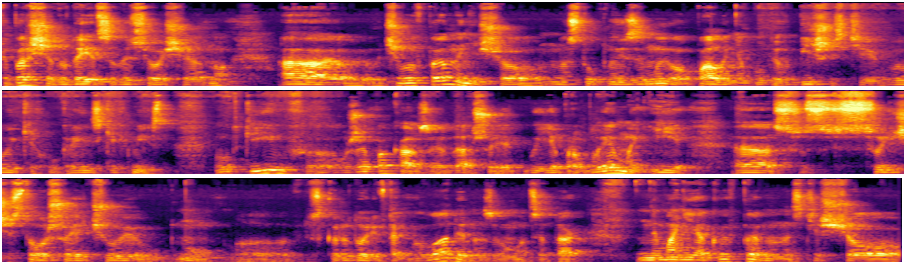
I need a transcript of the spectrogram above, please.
тепер ще додається до цього ще одно. А чи ви впевнені, що наступної зими опалення буде в більшості великих українських міст? Ну, от Київ е, вже показує, да, що якби є проблеми, і е, судячи з того, що я чую, ну е, з коридорів так би влади, називаємо це так. Нема ніякої впевненості, що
